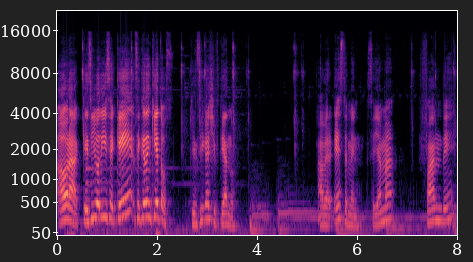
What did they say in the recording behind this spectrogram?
Ahora, Quesillo dice que se queden quietos. Quien siga shifteando. A ver, este men se llama fan de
